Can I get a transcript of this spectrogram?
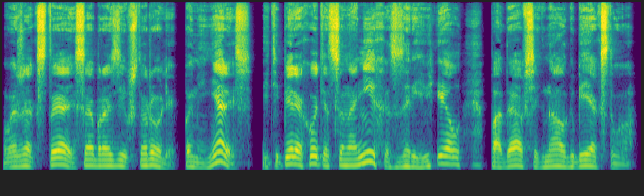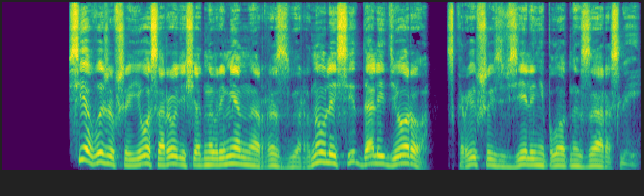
Вожак стаи, сообразив, что роли поменялись, и теперь охотятся на них, заревел, подав сигнал к бегству. Все выжившие его сородичи одновременно развернулись и дали дёру, скрывшись в зелени плотных зарослей.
